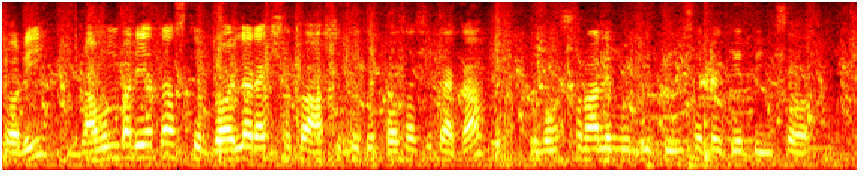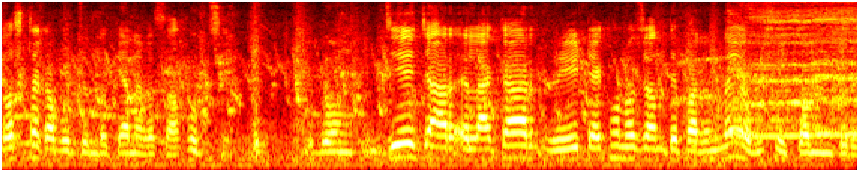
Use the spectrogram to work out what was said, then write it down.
সরি, ব্রাহ্মণবাড়িয়াতে আজকে ব্রয়লার একশত আশি থেকে পঁচাশি টাকা এবং সোনালী মুরগি তিনশো থেকে তিনশো দশ টাকা পর্যন্ত কেনা বেচা হচ্ছে। এবং যে যার এলাকার রেট এখনও জানতে পারেন নাই, অবশ্যই কমেন্ট করে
